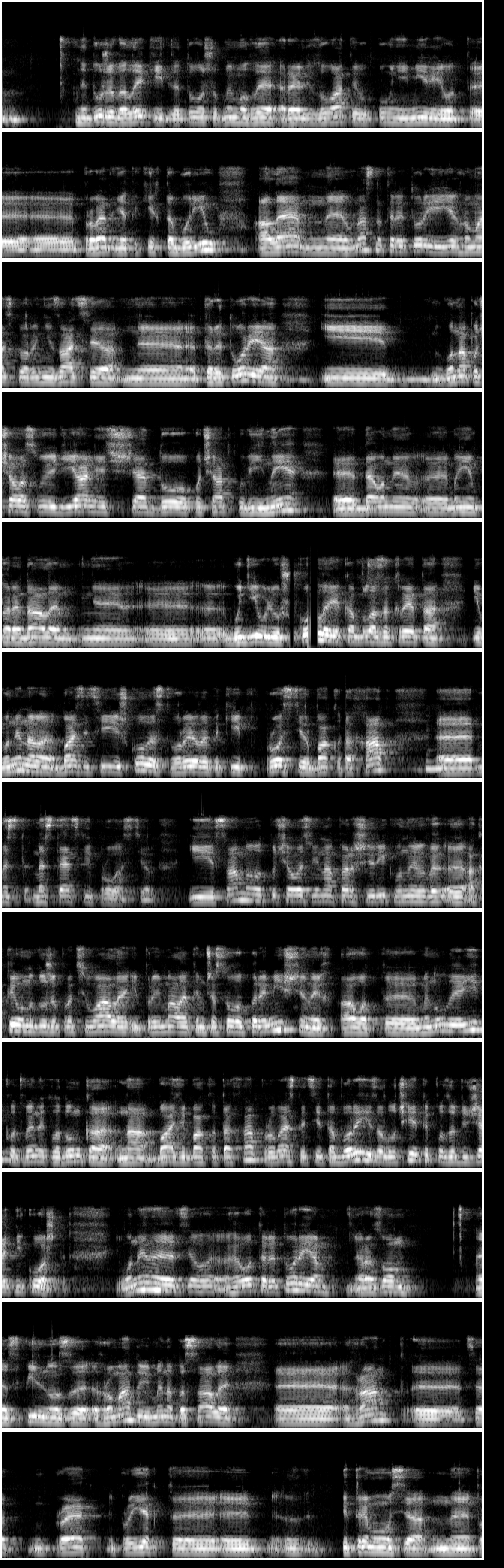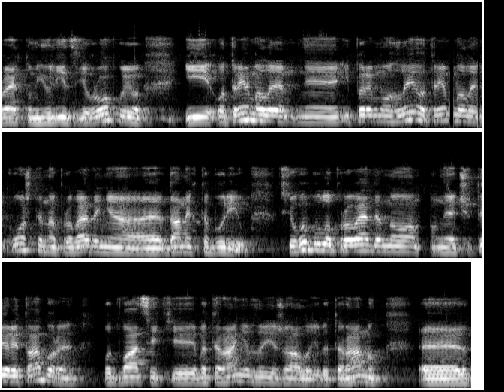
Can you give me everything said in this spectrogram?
Не дуже великий для того, щоб ми могли реалізувати в повній мірі от, е, проведення таких таборів. Але е, в нас на території є громадська організація е, територія, і вона почала свою діяльність ще до початку війни, е, де вони е, ми їм передали е, будівлю школи, яка була закрита, і вони на базі цієї школи створили такий простір Бакота Хаб, мистецький простір. І саме от почалась війна перший рік. Вони е, активно дуже працювали і приймали тимчасово переміщених. А от е, минулий рік от виникла думка на базі Бакота Хаб провести ці табори і залучити позабюджетні кошти. І вони е, ця геотериторія разом. е, Спільно з громадою ми написали е, грант. Е, це проект, проєкт е, підтримувався е, проектом ЮЛІТ з Європою і отримали е, і перемогли, отримали кошти на проведення е, даних таборів. Всього було проведено чотири табори. По 20 е, ветеранів заїжджало і ветеранок,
